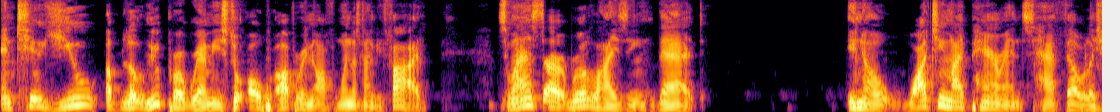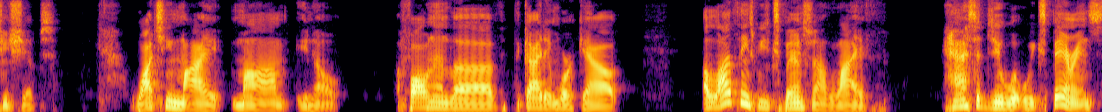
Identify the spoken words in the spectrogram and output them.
until you upload new programming, you're still op- operating off of Windows 95. So I started realizing that, you know, watching my parents have failed relationships, watching my mom, you know, fall in love, the guy didn't work out, a lot of things we experience in our life has to do with what we experience,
